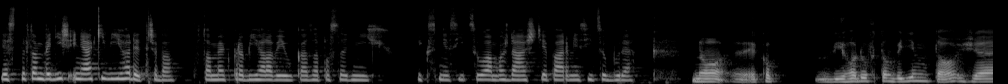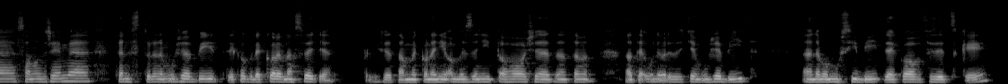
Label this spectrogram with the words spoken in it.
Jestli v tom vidíš i nějaký výhody třeba v tom, jak probíhala výuka za posledních x měsíců a možná ještě pár měsíců bude. No, jako výhodu v tom vidím to, že samozřejmě ten student může být jako kdekoliv na světě. Takže tam jako není omezení toho, že na, tém, na té univerzitě může být eh, nebo musí být jako fyzicky.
